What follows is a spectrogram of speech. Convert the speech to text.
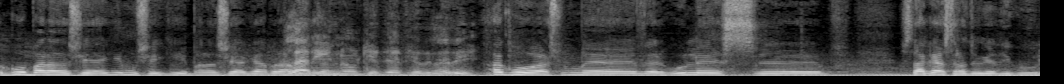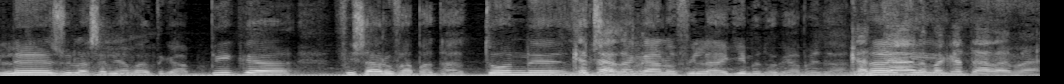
Ακούω παραδοσιακή μουσική, παραδοσιακά πράγματα. Κλαρίνο και τέτοια δηλαδή. Ακούω ας πούμε βεργούλες, ε, στα κάστρα του Γεντικουλέ, ζούλα σαν μια βάτικα μπίκα, φυσαρούφα πατατώνε, δεν Κατάλαβα. ξανακάνω φυλακή με τον καπετανάκι. Κατάλαβα, κατάλαβα.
